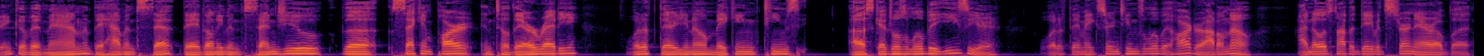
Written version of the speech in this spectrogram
Think of it, man. They haven't set. They don't even send you the second part until they're ready. What if they're you know making teams uh, schedule's a little bit easier? What if they make certain teams a little bit harder? I don't know. I know it's not the David Stern era, but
